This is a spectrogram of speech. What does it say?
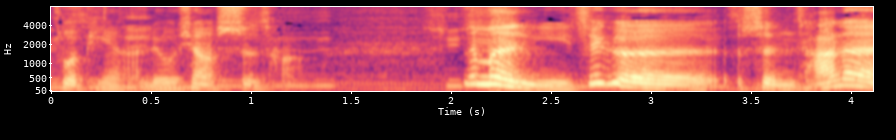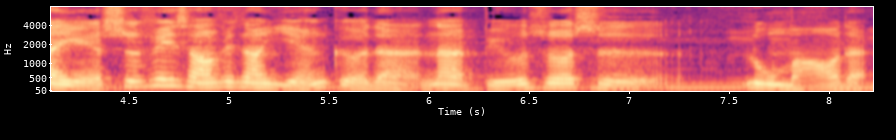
作品啊流向市场。那么你这个审查呢也是非常非常严格的。那比如说是露毛的，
